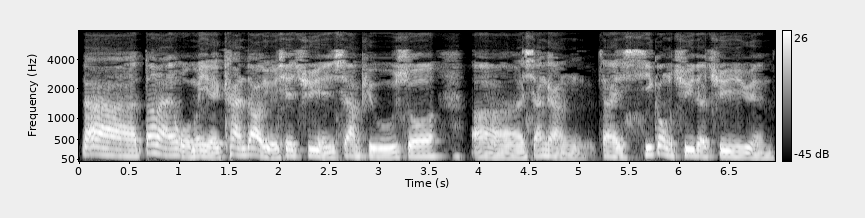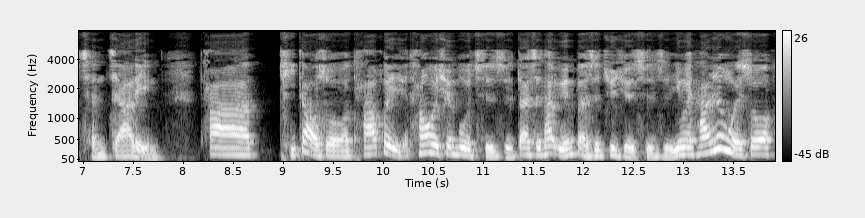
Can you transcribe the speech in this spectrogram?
那当然，我们也看到有些区议员，像比如说呃，香港在西贡区的区议员陈嘉玲，他提到说他会他会宣布辞职，但是他原本是拒绝辞职，因为他认为说，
